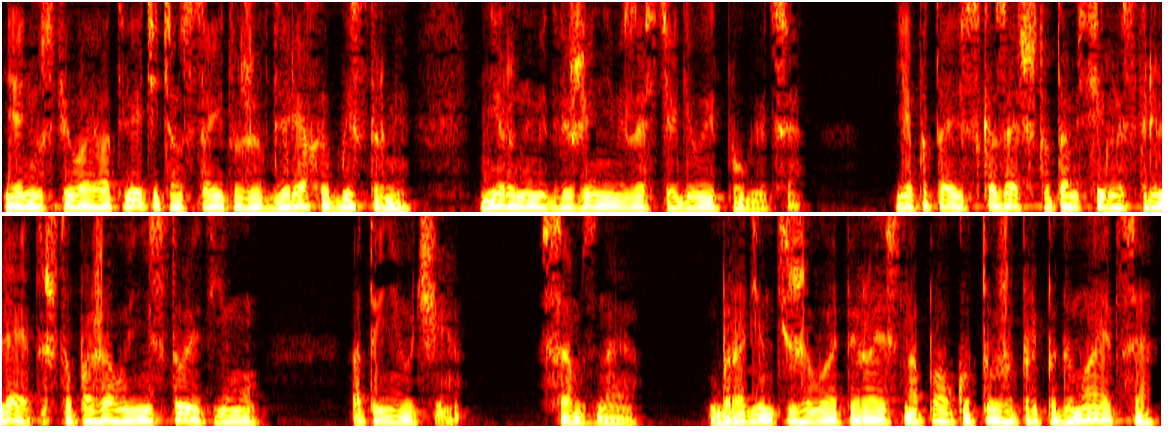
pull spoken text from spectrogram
Я не успеваю ответить, он стоит уже в дверях и быстрыми, нервными движениями застегивает пуговицы. Я пытаюсь сказать, что там сильно стреляет, и что, пожалуй, не стоит ему. А ты не учи. Сам знаю. Бородин, тяжело опираясь на палку, тоже приподымается.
